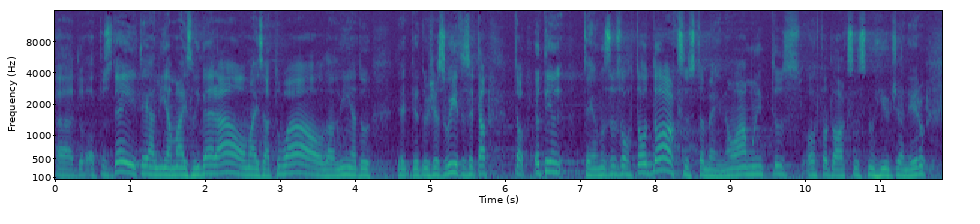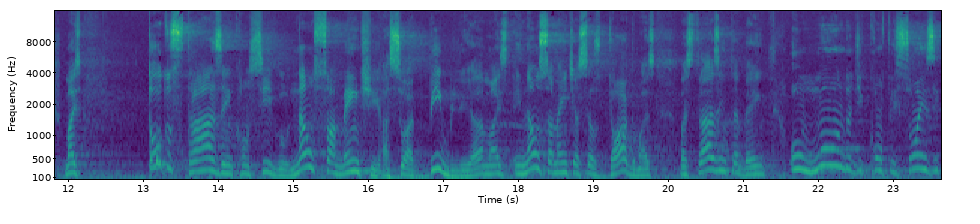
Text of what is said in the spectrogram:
uh, do Opus Dei, tem a linha mais liberal, mais atual, a linha do, dos jesuítas e tal. Então, eu tenho, temos os ortodoxos também, não há muitos ortodoxos no Rio de Janeiro, mas todos trazem consigo não somente a sua Bíblia, mas e não somente os seus dogmas, mas trazem também um mundo de confissões e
